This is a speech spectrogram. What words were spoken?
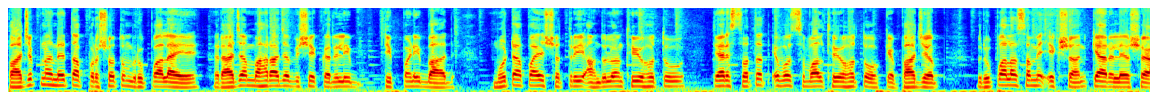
ભાજપના નેતા પરસોત્તમ રૂપાલાએ રાજા મહારાજા વિશે કરેલી ટિપ્પણી બાદ મોટા પાયે ક્ષત્રિય આંદોલન થયું હતું. ત્યારે સતત એવો સવાલ થયો હતો કે ભાજપ રૂપાલા સામે એક્શન ક્યારે લેશે?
